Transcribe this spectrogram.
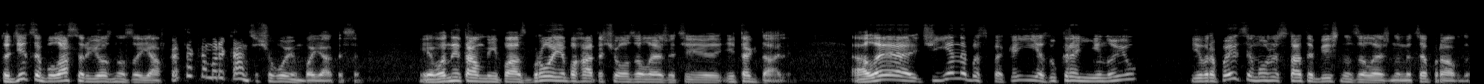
тоді це була серйозна заявка. Так американці чого їм боятися? І вони там і по зброї багато чого залежить, і, і так далі. Але чи є небезпека? Є з Україною. Європейці можуть стати більш незалежними, це правда.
